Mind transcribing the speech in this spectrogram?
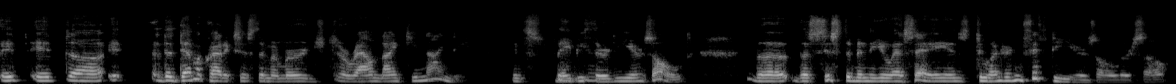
it it, uh, it the democratic system emerged around 1990. It's maybe mm-hmm. 30 years old. The the system in the USA is 250 years old or so.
